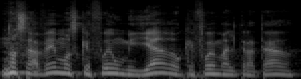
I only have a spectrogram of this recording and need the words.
No sabemos que fue humillado, que fue maltratado.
